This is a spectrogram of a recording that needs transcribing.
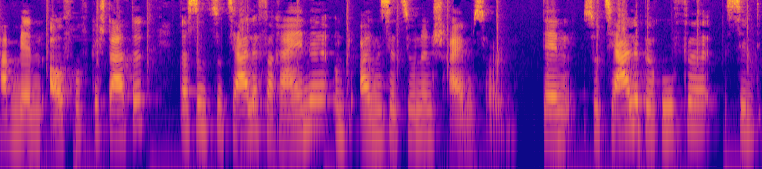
haben wir einen Aufruf gestartet, dass uns soziale Vereine und Organisationen schreiben sollen. Denn soziale Berufe sind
